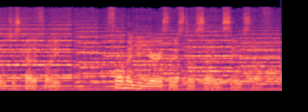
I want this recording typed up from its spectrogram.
which is kind of funny. 400 years and they're still selling the same stuff.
